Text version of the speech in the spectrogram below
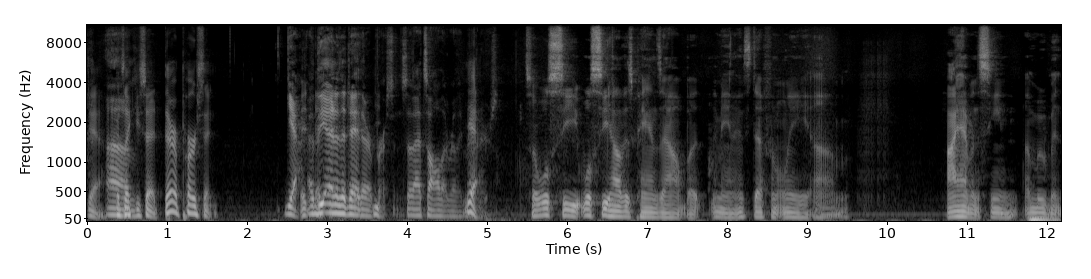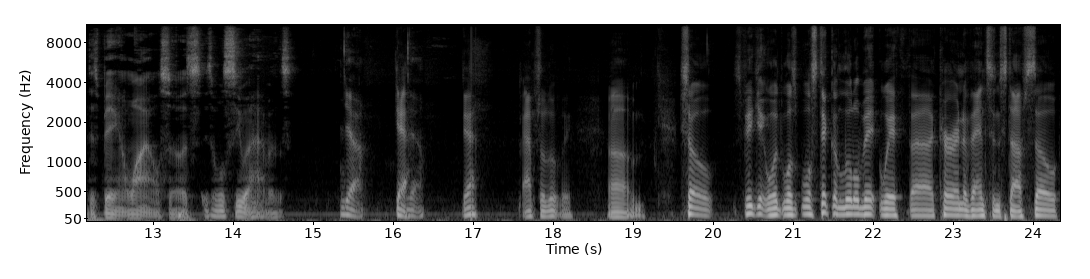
Yeah. Um, it's like you said, they're a person. Yeah. At the end of the day, they're a person, so that's all that really Yeah. matters. so we'll see we'll see how this pans out. But I mean, it's definitely. Um, I haven't seen a movement this big in a while, so it's, it's we'll see what happens. Yeah. Yeah. Yeah. Yeah, absolutely. Um, so speaking, we'll, we'll we'll stick a little bit with uh, current events and stuff. So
